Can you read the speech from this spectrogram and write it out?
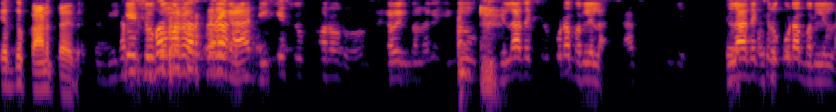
ಎದ್ದು ಕಾಣ್ತಾ ಇದೆ. ಜಿಲ್ಲಾಧ್ಯಕ್ಷರು ಕೂಡ ಬರ್ಲಿಲ್ಲ. ಜಿಲ್ಲಾಧ್ಯಕ್ಷರು ಕೂಡ ಬರ್ಲಿಲ್ಲ.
